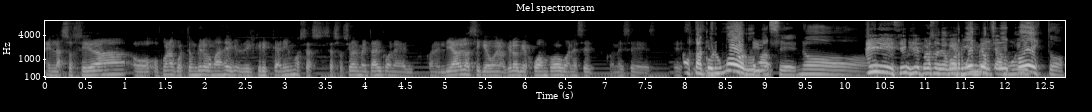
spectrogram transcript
en la sociedad, o, por una cuestión creo más del cristianismo, se, se, asoció el metal con el, con el diablo, así que bueno, creo que juega un poco con ese... Con ese, Hasta con humor lo hace, no... Sí, sí, sí, por eso digo que es muy todo esto,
